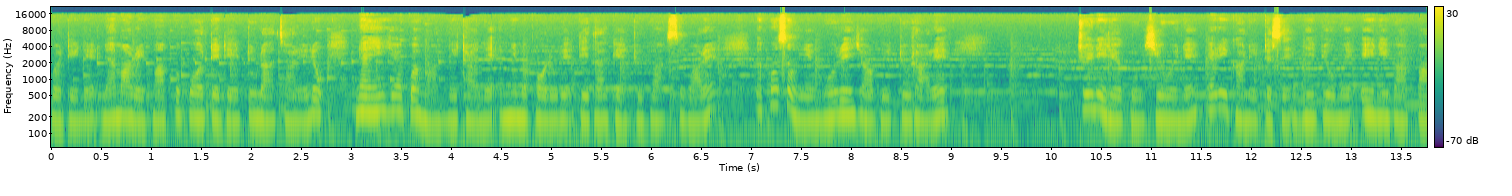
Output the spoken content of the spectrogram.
ကွက်တွေနဲ့လမ်းမတွေမှာပေါ်ပေါ်တဲတဲတူလာကြတယ်လို့နိုင်ရင်ရက်ကွက်မှာနေထိုင်တဲ့အမည်မဖော်လို့တဲ့ဒေသခံတွေကဆိုပါတယ်။အခုဆိုရင်မိုးရင်းရောက်ပြီးတူထားတဲ့ ကျွေးနေတဲ့ကိုရေဝင်နဲ့အဲ့ဒီကနေတဆင်မြေပြိုမဲ့အိမ်ဒီပါပါ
